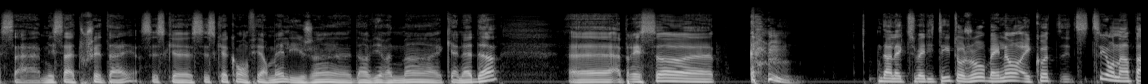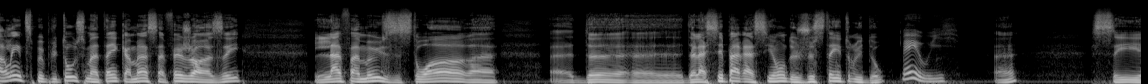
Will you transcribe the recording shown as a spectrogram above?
ça, mais ça a touché terre. C'est ce que, c'est ce que confirmaient les gens d'Environnement Canada. Euh, après ça, dans l'actualité, toujours, ben là, écoute, tu sais, on en parlait un petit peu plus tôt ce matin, comment ça fait jaser la fameuse histoire euh, euh, de, euh, de la séparation de Justin Trudeau. Ben oui. Hein? C'est.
